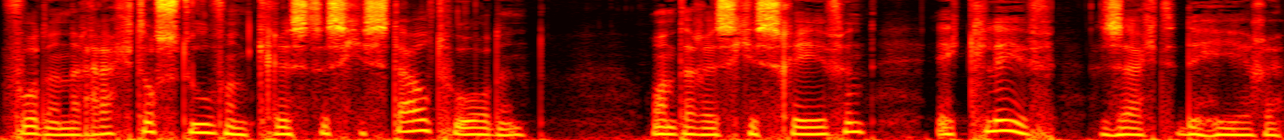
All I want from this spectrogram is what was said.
voor den rechterstoel van Christus gesteld worden. Want er is geschreven: Ik leef, zegt de Heere.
